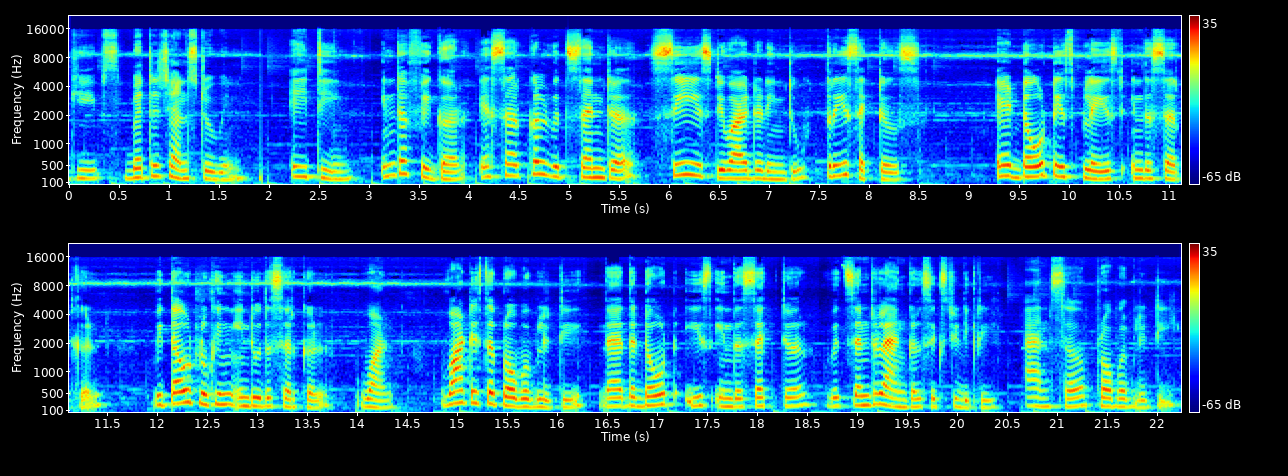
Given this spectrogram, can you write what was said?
gives better chance to win. 18. In the figure, a circle with center C is divided into three sectors. A dot is placed in the circle without looking into the circle. 1. What is the probability that the dot is in the sector with central angle 60 degree? Answer probability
